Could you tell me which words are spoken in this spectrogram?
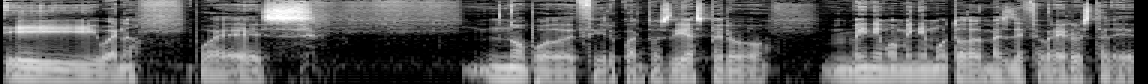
Y bueno, pues no puedo decir cuántos días, pero mínimo, mínimo todo el mes de febrero estaré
